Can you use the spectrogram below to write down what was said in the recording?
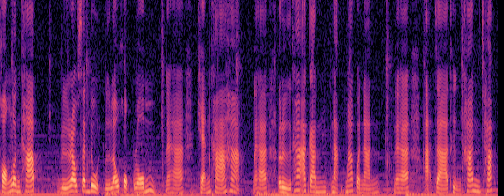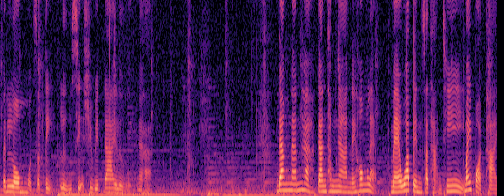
ของหล่นทับ หรือเราสะดุดหรือเราหกล้มนะคะแขนขาหัก นะคะหรือถ้าอาการหนักมากกว่านั้นนะคะอาจจะถึงขั้นชักเป็นลมหมดสติหรือเสียชีวิตได้เลยนะคะดังนั้นค่ะการทำงานในห้องแลบแม้ว่าเป็นสถานที่ไม่ปลอดภัย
